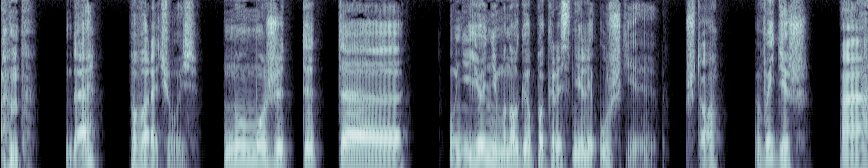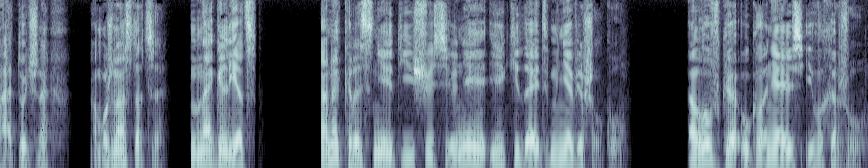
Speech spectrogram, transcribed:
да? Поворачиваюсь. Ну, может, это... У нее немного покраснели ушки. Что? Выйдешь? А, точно. А можно остаться? Наглец. Она краснеет еще сильнее и кидает в меня вешалку. Ловко уклоняюсь и выхожу.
